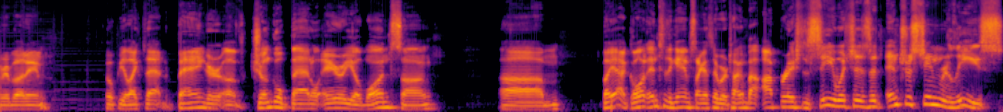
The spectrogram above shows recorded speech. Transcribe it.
everybody. Hope you like that banger of Jungle Battle Area 1 song. Um, but yeah, going into the games, like I said, we are talking about Operation C, which is an interesting release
